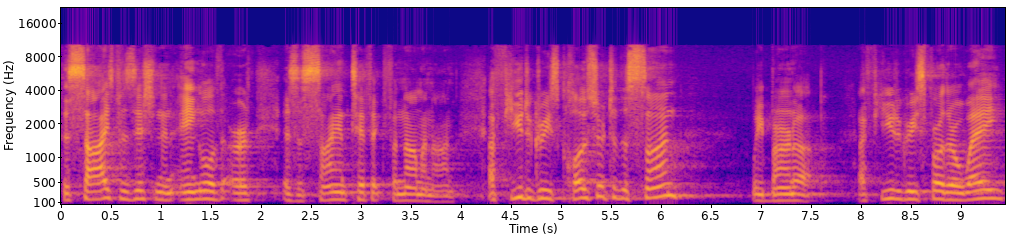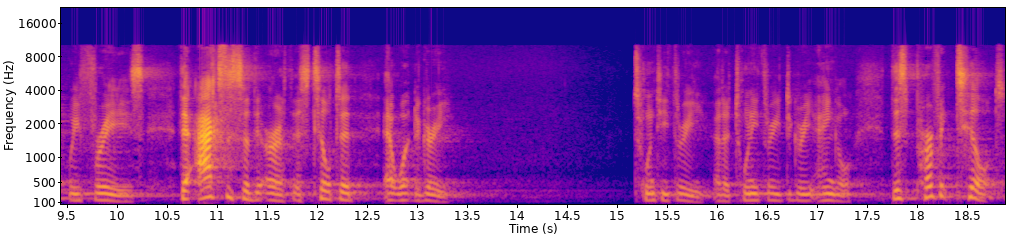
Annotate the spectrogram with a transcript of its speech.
The size, position, and angle of the earth is a scientific phenomenon. A few degrees closer to the sun, we burn up. A few degrees further away, we freeze. The axis of the earth is tilted at what degree? 23, at a 23 degree angle. This perfect tilt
